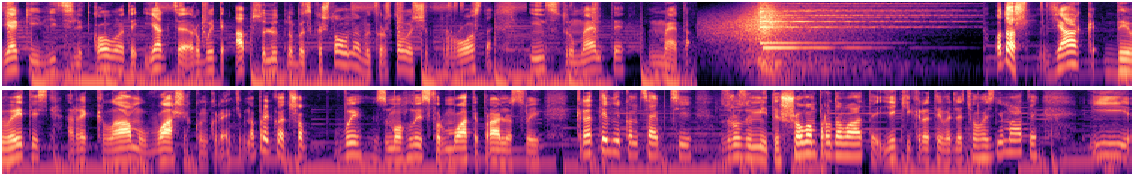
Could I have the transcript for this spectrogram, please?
як її відслідковувати, і як це робити абсолютно безкоштовно, використовуючи просто інструменти мета. Отож, як дивитись рекламу ваших конкурентів? Наприклад, щоб ви змогли сформувати правильно свої креативні концепції, зрозуміти, що вам продавати, які креативи для цього знімати, і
